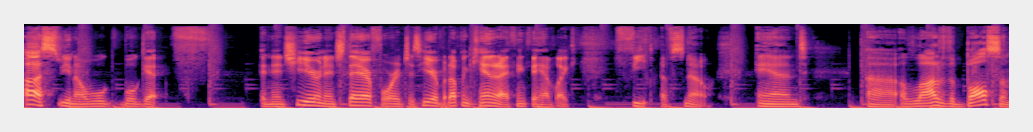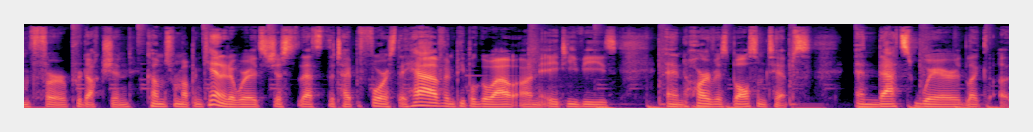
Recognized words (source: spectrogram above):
us, you know, we'll we'll get an inch here, an inch there, four inches here. But up in Canada, I think they have like feet of snow, and uh, a lot of the balsam fir production comes from up in Canada, where it's just that's the type of forest they have, and people go out on ATVs and harvest balsam tips, and that's where like uh,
